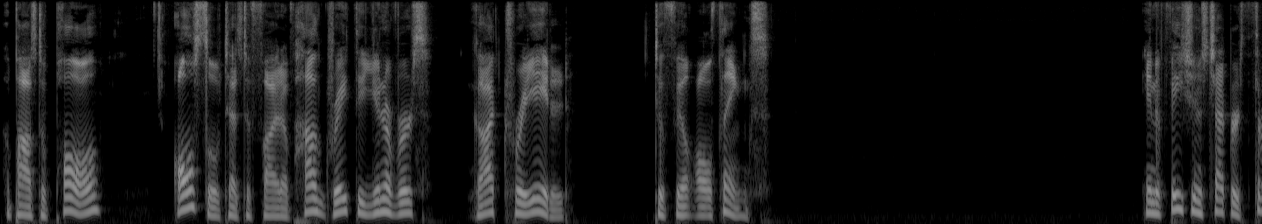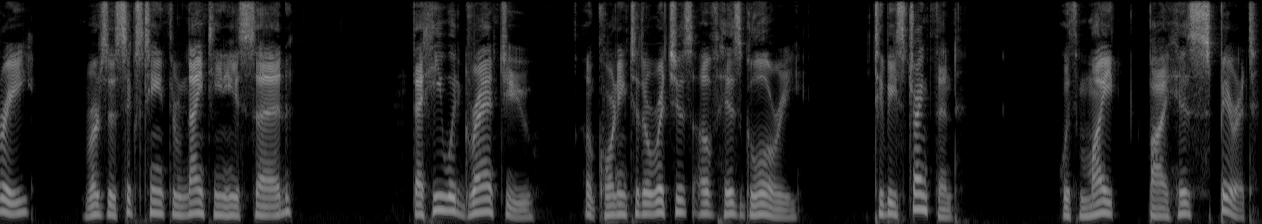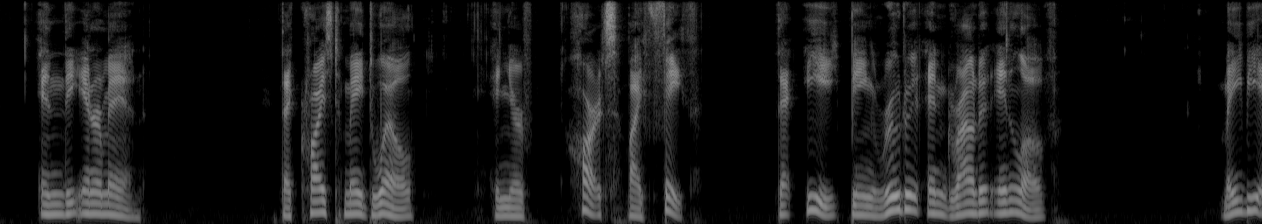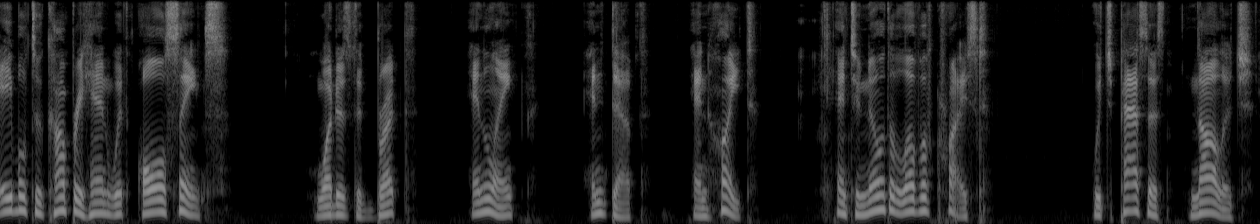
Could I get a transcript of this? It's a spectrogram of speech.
Apostle Paul also testified of how great the universe God created to fill all things. In Ephesians chapter 3, verses 16 through 19, he said that he would grant you, according to the riches of his glory, to be strengthened with might by his Spirit in the inner man, that Christ may dwell in your hearts by faith, that ye, being rooted and grounded in love, may be able to comprehend with all saints what is the breadth and length and depth and height, and to know the love of Christ, which passeth knowledge,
